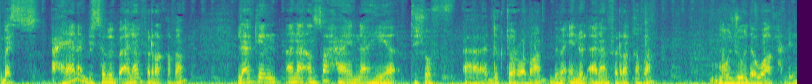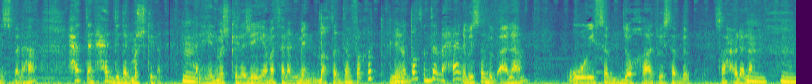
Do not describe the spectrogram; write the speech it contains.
بس أحيانا بيسبب آلام في الرقبة لكن أنا أنصحها إن هي تشوف آه، دكتور عظام بما إنه الالام في الرقبة موجودة وواضحه بالنسبة لها حتى نحدد المشكلة مم. هل هي المشكلة جاية مثلا من ضغط الدم فقط لأنه ضغط الدم أحيانا بيسبب الام ويسبب دوخات ويسبب صح ولا لا؟ مم. مم.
